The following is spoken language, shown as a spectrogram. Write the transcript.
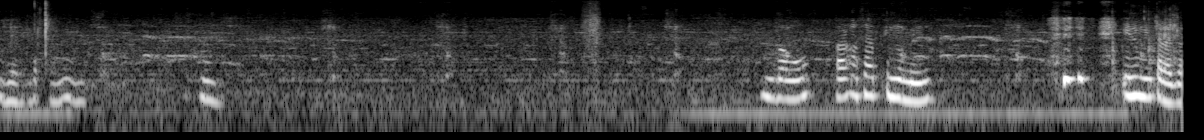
Yellow na. Hmm. Ang bango. Parang ang sarap inumin. inumin talaga.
